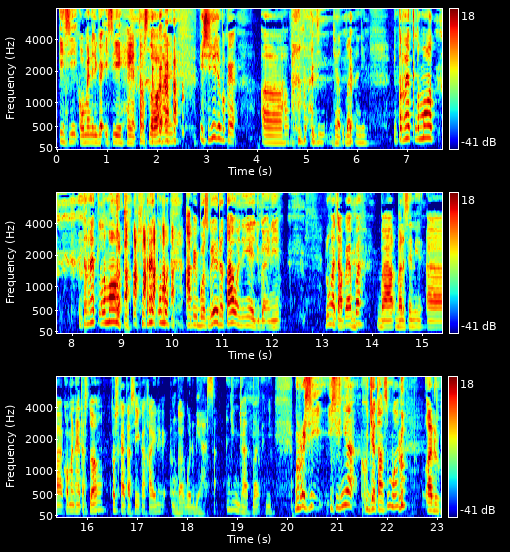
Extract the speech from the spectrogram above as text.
Isi komennya juga isi haters doang isinya cuma kayak eh apa namanya, anjing jahat banget anjing. Internet lemot internet lemot internet lemot. Apa bos gue udah tahu anjing. Ya juga ini. Lu nggak capek apa ba balesin eh, komen haters doang. Terus kata si kakak ini enggak gue udah biasa. Anjing jahat banget anjing. Bener isi isinya hujatan semua. Lu aduh.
